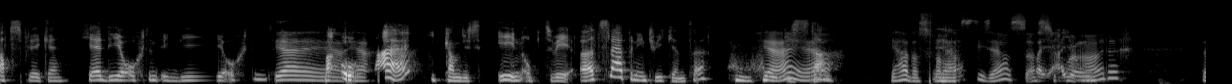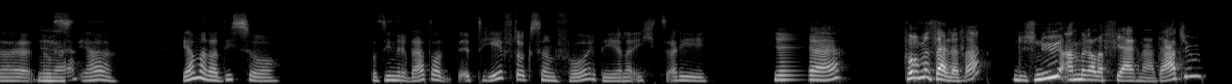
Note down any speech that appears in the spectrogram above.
afspreken. Jij die ochtend, ik die ochtend. Ja, ja, ja. Maar ook ja. dat, hè. Ik kan dus één op twee uitslapen in het weekend, hè. Hoe goed is ja. dat? Ja, dat is fantastisch, hè, als, als jonge ouder. Dat, dat is, Ja. ja. ja, maar dat is zo. Dat is inderdaad, dat, het heeft ook zijn voordelen, echt. Allee, Ja. Voor mezelf, hè. Dus nu, anderhalf jaar na datum,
